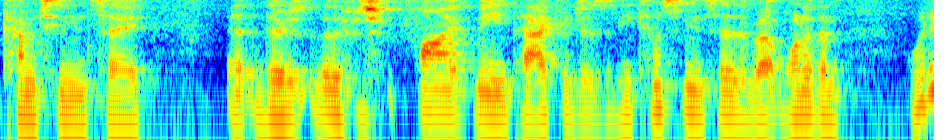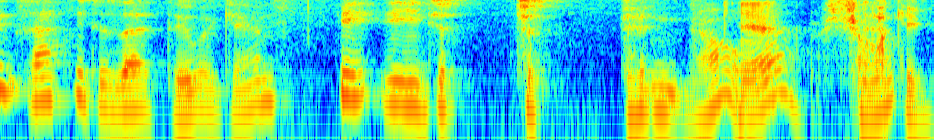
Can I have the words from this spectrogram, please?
come to me and say, uh, there's, there's five main packages. And he comes to me and says about one of them, what exactly does that do again? He, he just, just didn't know. Yeah. Shocking.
